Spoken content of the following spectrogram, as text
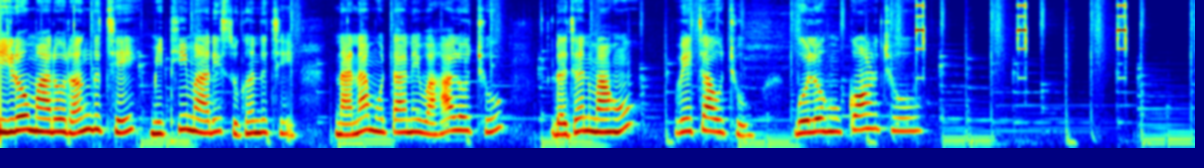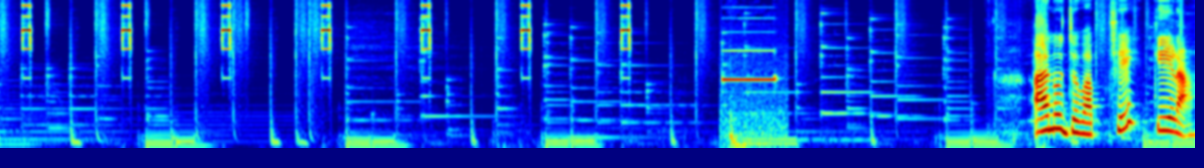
પીળો મારો રંગ છે, મીઠી મારી સુગંધ છે. નાના મોટાને વહાલો છું, ડઝનમાં હું વેચાઉં છું. બોલો હું કોણ છું? આનો જવાબ છે, કેળા.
